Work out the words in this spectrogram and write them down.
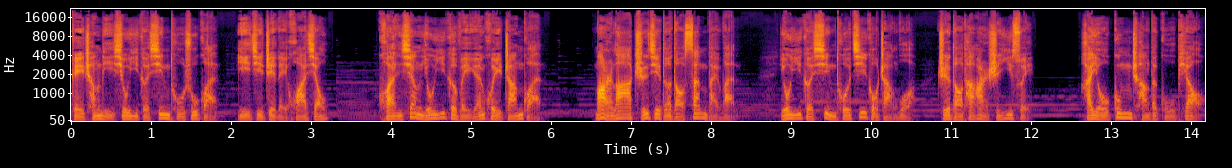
给城里修一个新图书馆，以及这类花销，款项由一个委员会掌管。马尔拉直接得到三百万，由一个信托机构掌握，直到他二十一岁，还有工厂的股票。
